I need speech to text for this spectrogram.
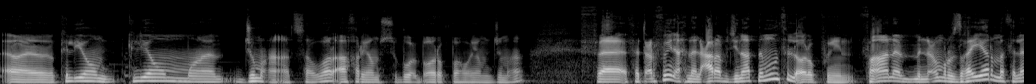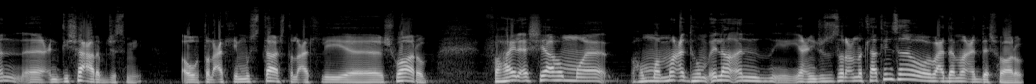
آه، كل يوم كل يوم آه، جمعة أتصور آخر يوم الأسبوع بأوروبا هو يوم الجمعة. فتعرفين إحنا العرب جيناتنا مو مثل الأوروبيين فأنا من عمر صغير مثلا آه، عندي شعر بجسمي أو طلعت لي مستاش طلعت لي شوارب فهاي الأشياء هم هم ما عندهم إلى أن يعني جزء صار عمره 30 سنة وبعدها ما عنده شوارب.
